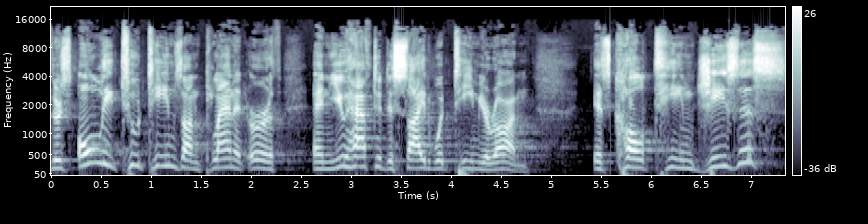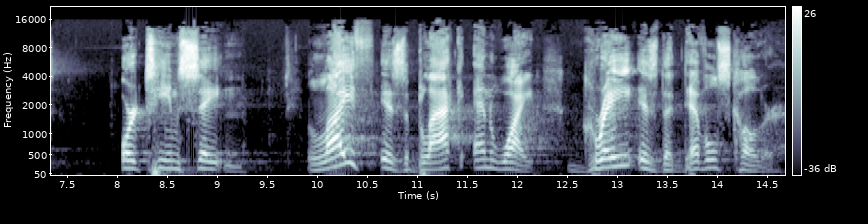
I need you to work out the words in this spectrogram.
There's only two teams on planet Earth, and you have to decide what team you're on. It's called Team Jesus or Team Satan. Life is black and white, gray is the devil's color.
